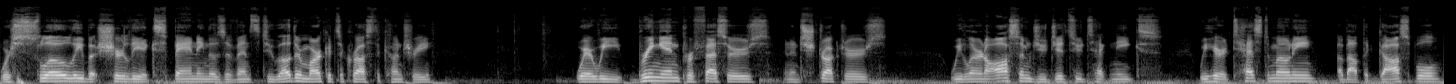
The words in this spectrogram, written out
We're slowly but surely expanding those events to other markets across the country where we bring in professors and instructors. We learn awesome jujitsu techniques. We hear a testimony about the gospel.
